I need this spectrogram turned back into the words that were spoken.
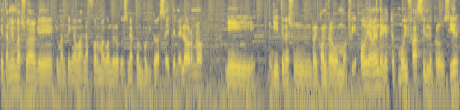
que también va a ayudar a que, mantenga más la forma cuando lo cocinas con un poquito de aceite en el horno y, y tienes un recontra buen morfí. Obviamente que esto es muy fácil de producir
